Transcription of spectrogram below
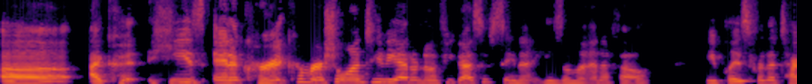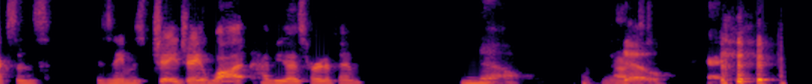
Uh, I could. He's in a current commercial on TV. I don't know if you guys have seen it. He's in the NFL. He plays for the Texans. His name is J.J. Watt. Have you guys heard of him? no That's- No.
